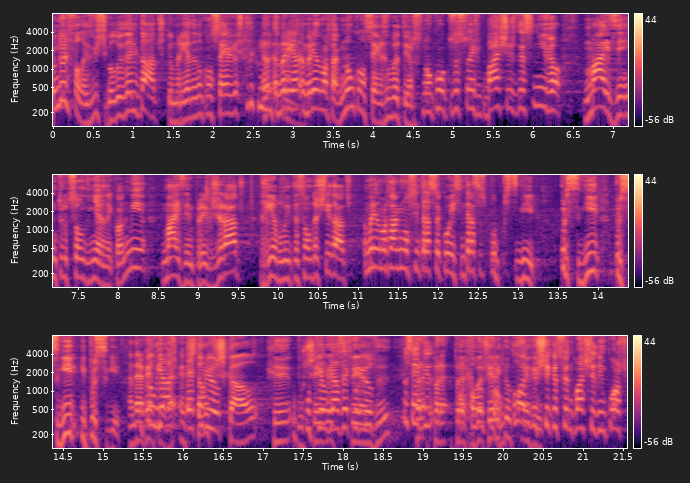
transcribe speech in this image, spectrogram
Quando eu lhe falei de vistos de eu dei-lhe dados, que a Mariana não consegue. A, Mariana, a Mariana Mortágua não consegue rebater-se não com acusações baixas desse nível. Mais introdução de dinheiro na economia, mais empregos gerados, reabilitação das cidades. A Mariana Mortágua não se interessa com isso, interessa-se por perseguir. Perseguir, perseguir e perseguir. André O que, Ventura, aliás, a questão é fiscal que o, O que, Chega aliás, é defende. Mas é para, evidente- para, para Oh, rebater João, aquilo que claro foi que o. Chega defende baixa de impostos.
